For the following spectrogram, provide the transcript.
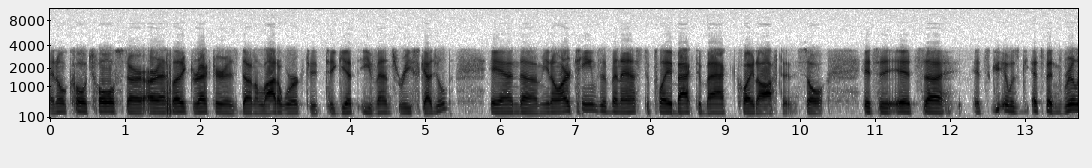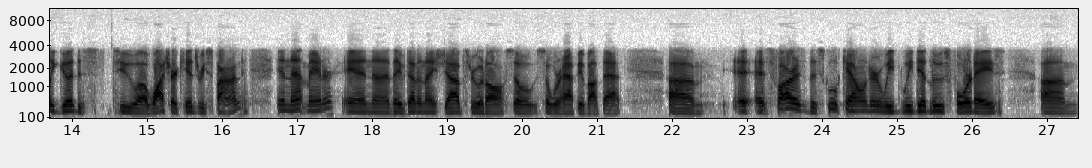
I know Coach Holst, our, our athletic director, has done a lot of work to to get events rescheduled, and um, you know our teams have been asked to play back to back quite often. So it's it's uh, it's it was it's been really good to to uh, watch our kids respond in that manner, and uh, they've done a nice job through it all. So so we're happy about that. Um, as far as the school calendar, we we did lose four days um,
